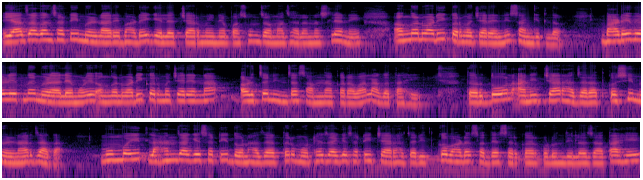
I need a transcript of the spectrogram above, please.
या जागांसाठी मिळणारे भाडे गेल्या चार महिन्यापासून जमा झालं नसल्याने अंगणवाडी कर्मचाऱ्यांनी सांगितलं. भाडे वेळेत न मिळाल्यामुळे अंगणवाडी कर्मचाऱ्यांना अडचणींचा सामना करावा लागत आहे. तर दोन आणि चार हजारात कशी मिळणार जागा? मुंबईत लहान जागेसाठी दोन हजार तर मोठ्या जागेसाठी चार हजार इतकं भाडं सध्या सरकारकडून दिलं जात आहे.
